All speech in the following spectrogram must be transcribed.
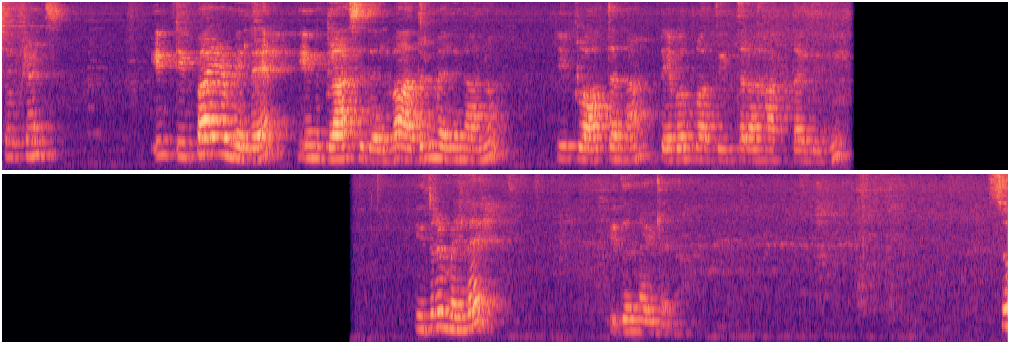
ಸೊ ಫ್ರೆಂಡ್ಸ್ ಈ ಟಿಪಾಯ ಮೇಲೆ ಏನು ಗ್ಲಾಸ್ ಇದೆ ಅಲ್ವಾ? ಅದ್ರ ಮೇಲೆ ನಾನು ಈ ಕ್ಲಾತನ್ನು ಟೇಬಲ್ ಕ್ಲಾತ್ ಈ ಥರ ಹಾಕ್ತಾ ಇದ್ದೀನಿ. ಇದ್ರ ಮೇಲೆ ಇದನ್ನು ಇಡೋಣ. ಸೊ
